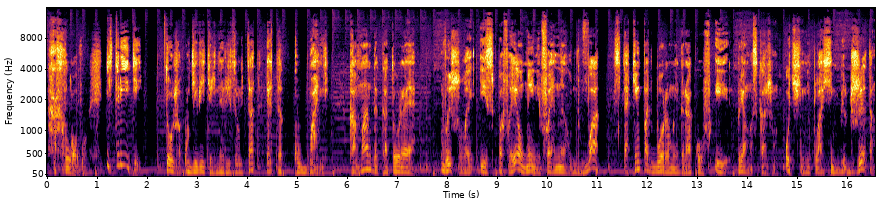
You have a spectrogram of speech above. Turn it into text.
Хохлову. И третий, тоже удивительный результат, это Кубань. Команда, которая вышла из ПФЛ, ныне ФНЛ-2, с таким подбором игроков и, прямо скажем, очень неплохим бюджетом,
